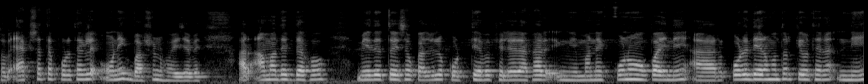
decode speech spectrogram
সব একসাথে পড়ে থাকলে অনেক বাসন হয়ে যাবে। আর আমাদের দেখো, মেয়েদের তো এইসব কাজগুলো করতে হবে, ফেলে রাখার মানে কোনো উপায় নেই। আর করে দেওয়ার মতন কেউ নেই।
